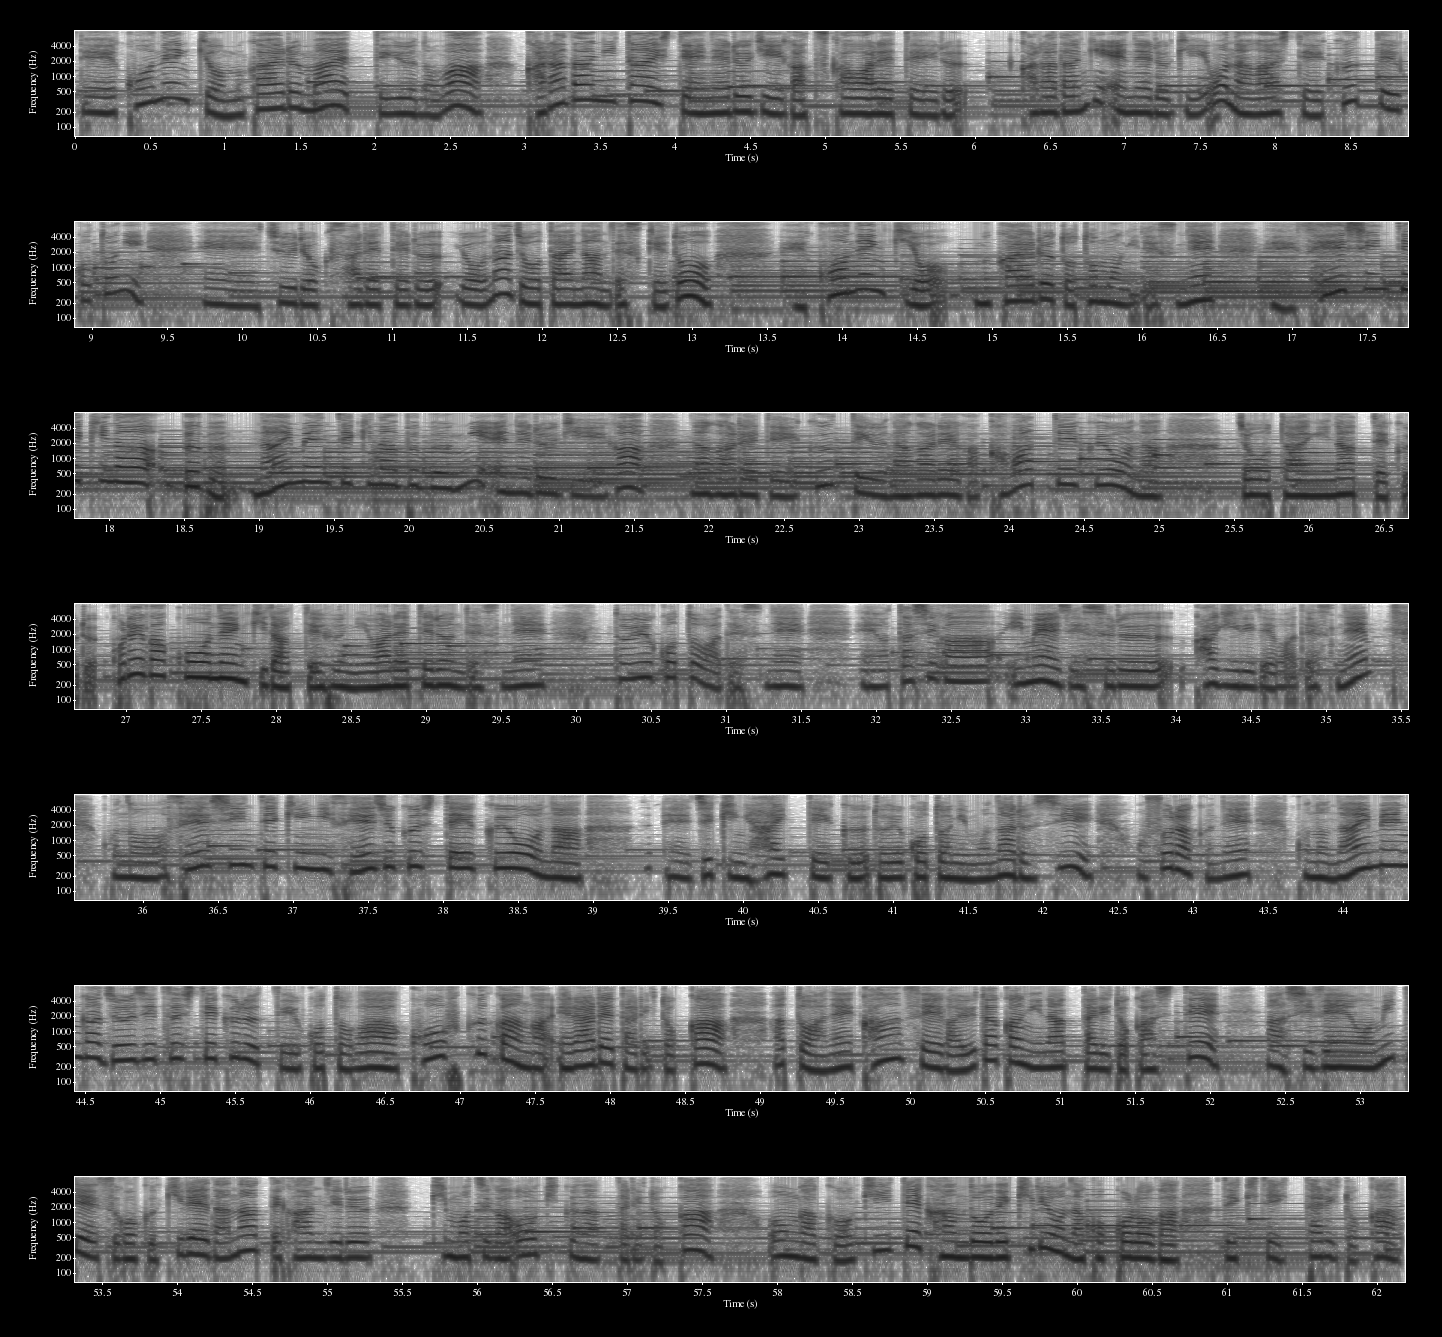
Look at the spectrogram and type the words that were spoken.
で更年期を迎える前っていうのは体に対してエネルギーが使われている。体にエネルギーを流していくっていうことに、えー、注力されてるような状態なんですけど、えー、更年期を迎えるとともにですね、えー、精神的な部分内面的な部分にエネルギーが流れていくっていう流れが変わっていくような状態になってくるこれが更年期だっていうふうに言われてるんですね。ということはですね、えー、私がイメージする限りではですねこの精神的に成熟していくようなえ時期に入っていくということにもなるしおそらくねこの内面が充実してくるっていうことは幸福感が得られたりとかあとはね感性が豊かになったりとかして、まあ、自然を見てすごく綺麗だなって感じる気持ちが大きくなったりとか音楽を聴いて感動できるような心ができていったりとか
